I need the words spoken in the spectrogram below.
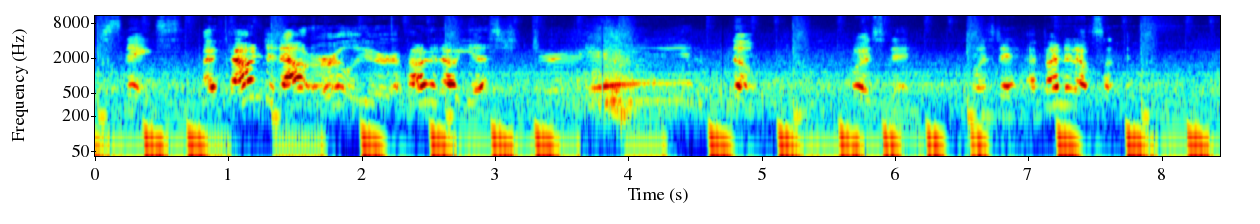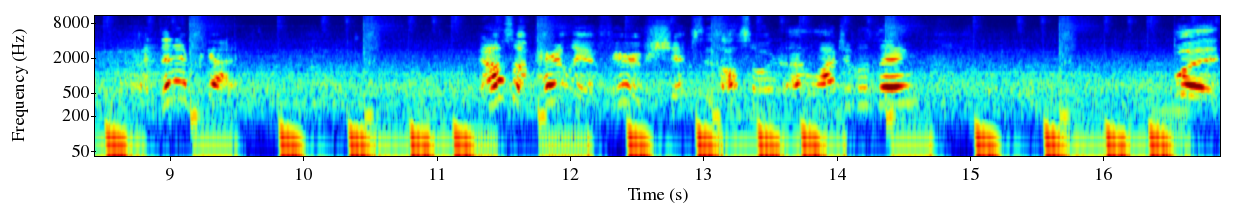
of snakes? I found it out earlier. I found it out yesterday. No, what is today? Wednesday. I found it out Sunday, and then I forgot it. And also, apparently, a fear of ships is also a logical thing, but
